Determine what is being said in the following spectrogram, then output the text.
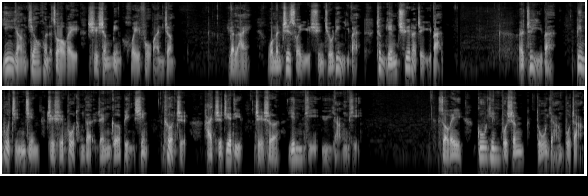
阴阳交换的作为，使生命恢复完整。原来，我们之所以寻求另一半，正因缺了这一半。而这一半，并不仅仅只是不同的人格秉性特质，还直接地指涉阴体与阳体。所谓“孤阴不生，独阳不长”。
